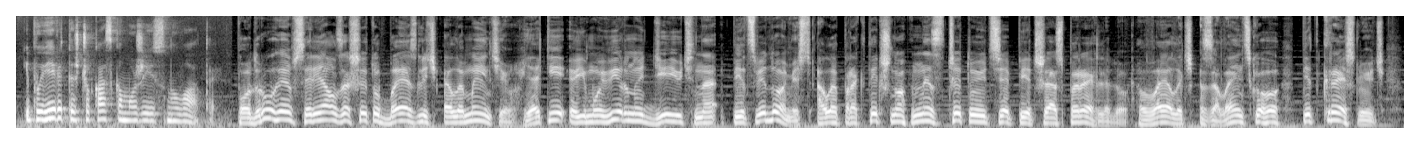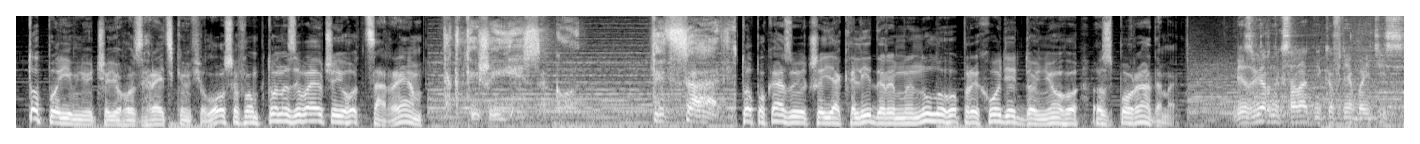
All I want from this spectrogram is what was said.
І повірити, що казка може існувати. По-друге, в серіал зашито безліч елементів, які ймовірно діють на підсвідомість, але практично не зчитуються під час перегляду. Велич Зеленського підкреслюють, то порівнюючи його з грецьким філософом, то називаючи його царем, Так ты же и есть закон. Ты царь. то показуючи, як лідери минулого приходять до нього з порадами. Без верных соратников не обойтись.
